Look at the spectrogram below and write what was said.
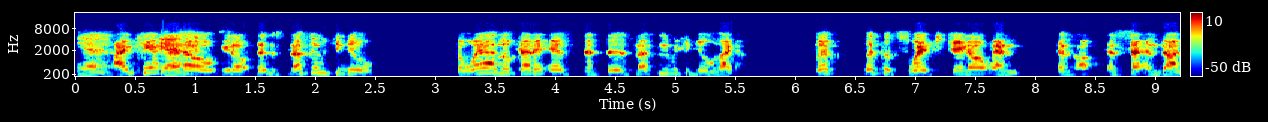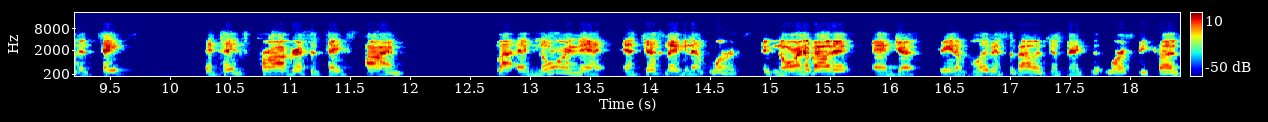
Yeah. I can't yeah. tell, you know, there's nothing we can do. The way I look at it is that there's nothing we can do. Like, flip, flip a switch, you know, and it's, it's set and done. It takes, it takes progress. It takes time. But ignoring it is just making it worse. Ignoring about it and just being oblivious about it just makes it worse because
